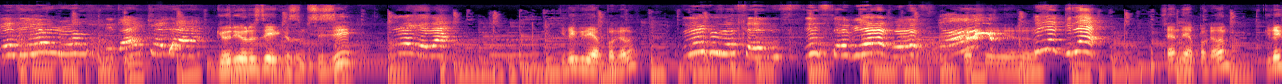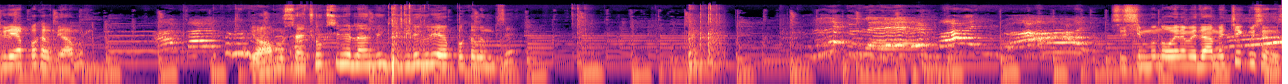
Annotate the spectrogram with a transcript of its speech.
görüyorum. Güzel güzel. Görüyoruz değil kızım. Sizi. Güle güle yap bakalım. Güle güle seni. Seviyoruz. Çok seviyoruz. Güle güle. Sen de yap bakalım. Güle güle yap bakalım Yağmur. Yağmur sen çok sinirlendin. Güle güle yap bakalım bize. Güle güle. Siz şimdi bunu oynamaya devam edecek misiniz?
